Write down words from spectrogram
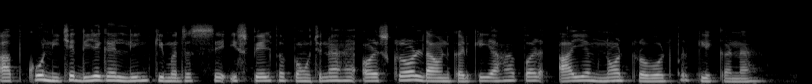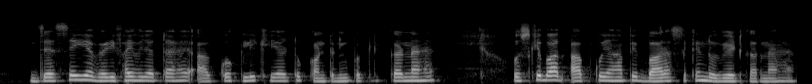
आपको नीचे दिए गए लिंक की मदद से इस पेज पर पहुँचना है और स्क्रॉल डाउन करके यहाँ पर आई एम नॉट रोबोट पर क्लिक करना है। जैसे यह वेरीफाई हो जाता है, आपको क्लिक हेयर टू कंटिन्यू पर क्लिक करना है। उसके बाद आपको यहाँ पे 12 सेकंड वेट करना है।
